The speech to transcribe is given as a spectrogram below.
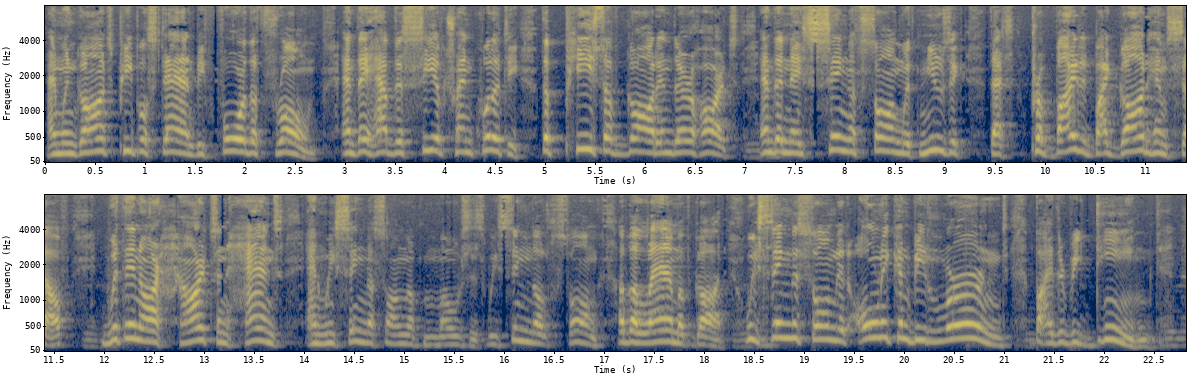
And when God's people stand before the throne and they have this sea of tranquility, the peace of God in their hearts, and then they sing a song with music that's provided by God Himself within our hearts and hands, and we sing the song of Moses. We sing the song of the Lamb of God. We sing the song that only can be learned by the redeemed.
